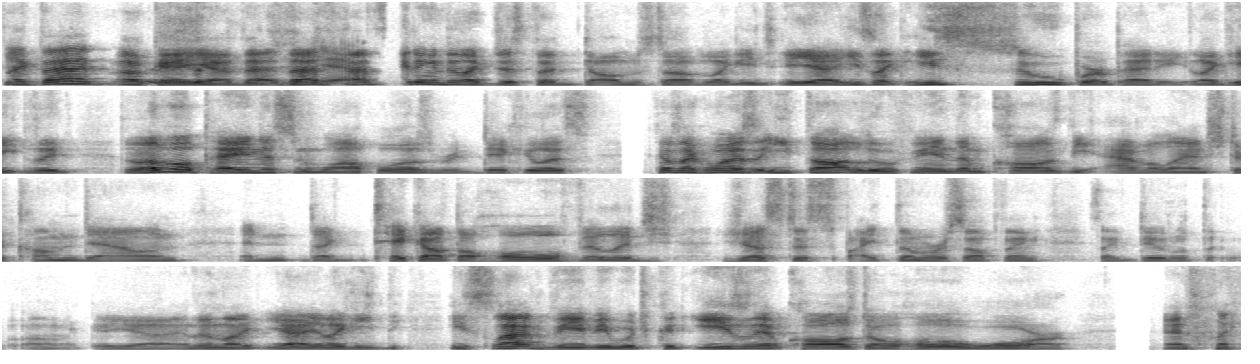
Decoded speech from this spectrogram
like that. Okay, yeah, that that's Yeah. that's getting into like just the dumb stuff. Like, he, yeah, he's like he's super petty. Like he like the level of pettiness in Wapol is ridiculous. because like what is it? He thought Luffy and them caused the avalanche to come down and like take out the whole village just to spite them or something. It's like, dude, what the? Oh my god, yeah. And then like, yeah, like he he slapped Vivi, which could easily have caused a whole war, and like.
